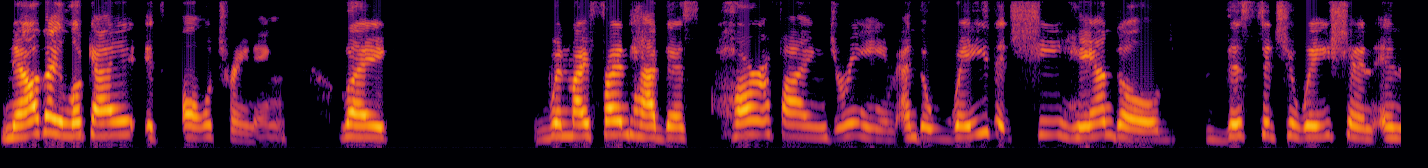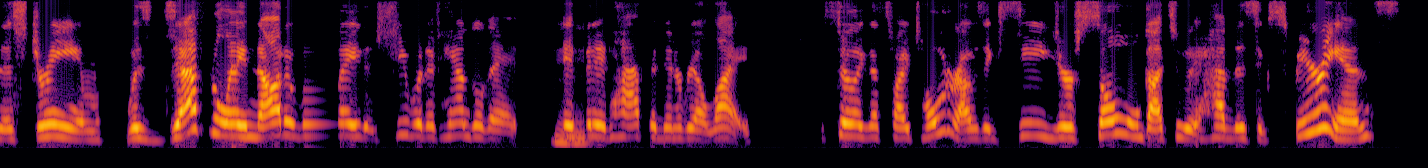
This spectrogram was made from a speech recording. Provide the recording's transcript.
Now that I look at it, it's all training. Like when my friend had this horrifying dream and the way that she handled this situation in this dream was definitely not a way that she would have handled it mm-hmm. if it had happened in real life. So like that's why I told her I was like, see, your soul got to have this experience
